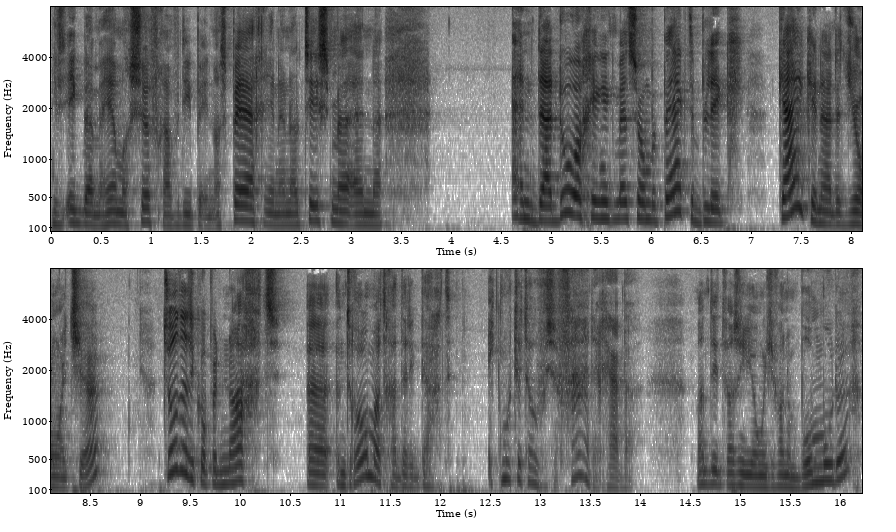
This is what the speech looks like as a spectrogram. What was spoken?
Dus ik ben me helemaal suf gaan verdiepen in Asperger, in een autisme. En, uh, en daardoor ging ik met zo'n beperkte blik kijken naar dat jongetje. Totdat ik op een nacht uh, een droom had gehad dat ik dacht... ik moet het over zijn vader hebben. Want dit was een jongetje van een bommoeder.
